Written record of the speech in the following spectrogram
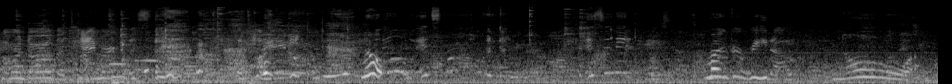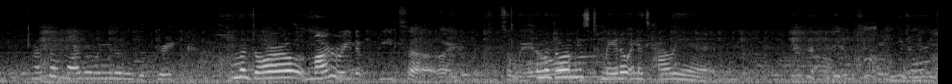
Pomodoro, the timer, the stuff, the. No, No, it's not the timer. Isn't it? Pomo- Margarita. no. I thought margarita was a drink. Pomodoro Margarita pizza, like tomato. Pomodoro means tomato in Italian. Yeah, but they don't call Pomodoro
